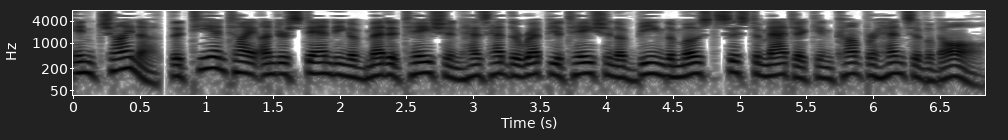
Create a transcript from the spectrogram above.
In China, the Tiantai understanding of meditation has had the reputation of being the most systematic and comprehensive of all.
